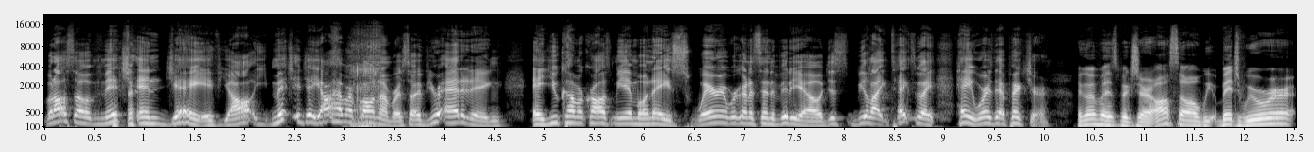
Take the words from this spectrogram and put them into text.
But also, Mitch and Jay, if y'all, Mitch and Jay, y'all have our phone number. So if you're editing and you come across me and Monet swearing we're going to send a video, just be like, text me like, hey, where's that picture? we're going to put his picture. Also, we, bitch, we were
